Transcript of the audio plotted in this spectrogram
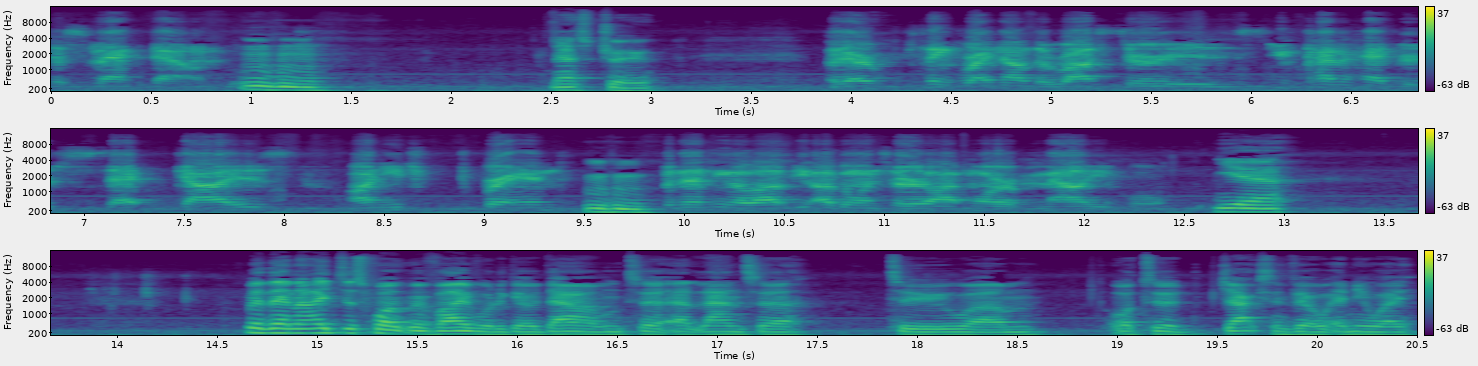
to SmackDown. Mm-hmm. That's true. But I think right now the roster is you kind of have your set guys on each brand, Mm-hmm. but then I think a lot of the other ones are a lot more malleable. Yeah. But then I just want Revival to go down to Atlanta to um or to Jacksonville anyway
